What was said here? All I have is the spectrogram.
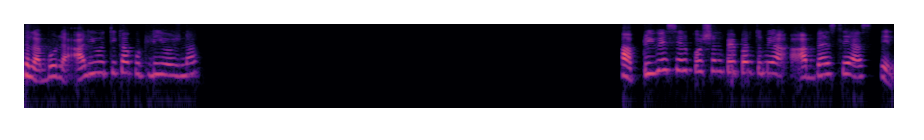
चला बोला. आली होती का कुठली योजना? हा प्रिव्हियस इयर क्वेश्चन पेपर तुम्ही अभ्यासले असतील.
